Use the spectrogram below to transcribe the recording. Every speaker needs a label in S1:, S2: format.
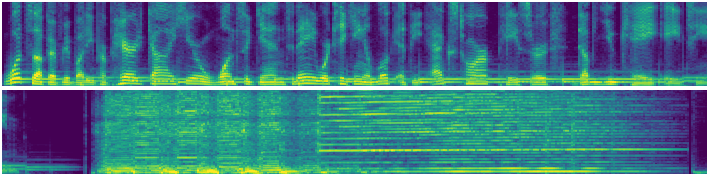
S1: What's up everybody, Prepared Guy here once again. Today we're taking a look at the Xtar Pacer WK18.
